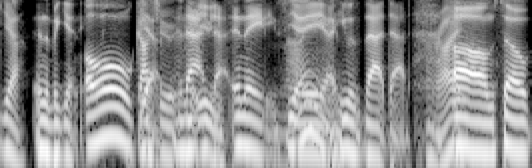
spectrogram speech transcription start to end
yeah. in the beginning. Oh, got Yeah, you in that the dad- eighties. in the eighties. Yeah, yeah, yeah. He was that dad. All right. Um, so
